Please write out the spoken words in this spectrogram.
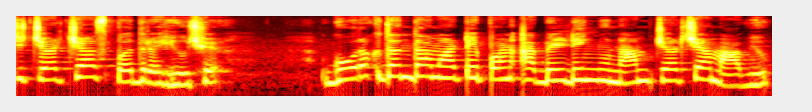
જ ચર્ચાસ્પદ રહ્યું છે. ગોરખધંધા માટે પણ આ બિલ્ડિંગનું નામ ચર્ચામાં આવ્યું.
